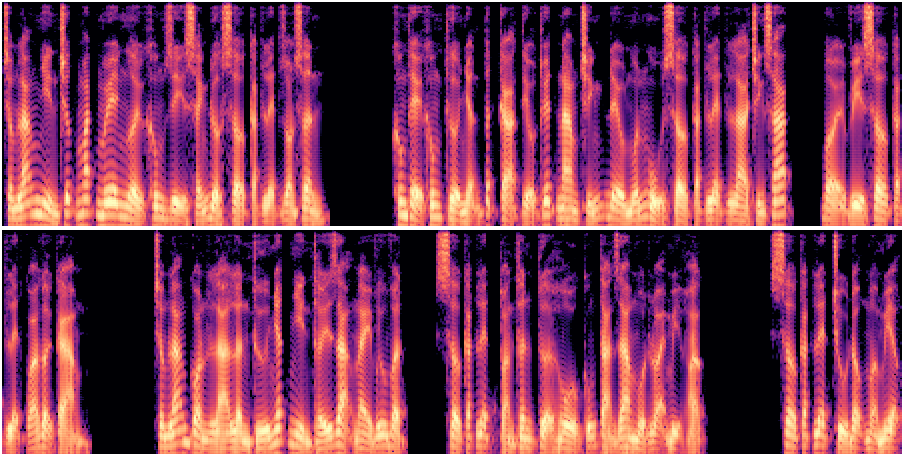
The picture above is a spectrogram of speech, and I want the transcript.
Trầm lãng nhìn trước mắt mê người không gì sánh được sở cắt lệch Johnson. Không thể không thừa nhận tất cả tiểu thuyết nam chính đều muốn ngủ sở cắt lệch là chính xác, bởi vì sở cắt lệch quá gợi cảm. Trầm lãng còn là lần thứ nhất nhìn thấy dạng này vưu vật, sở cắt lệt toàn thân tựa hồ cũng tản ra một loại mị hoặc. Sở cắt lệt chủ động mở miệng,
